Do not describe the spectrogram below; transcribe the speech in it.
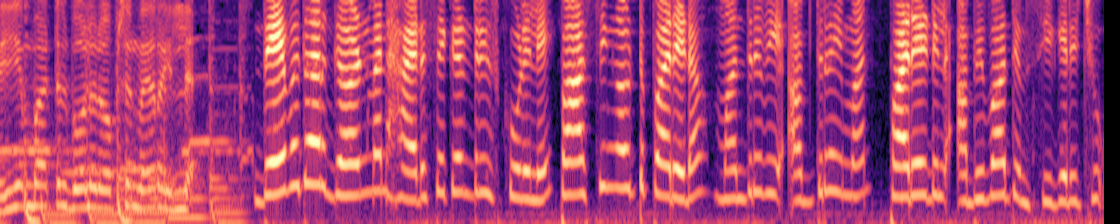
തെയ്യം പാട്ടിൽ പോലൊരു ഓപ്ഷൻ വേറെ ഇല്ല. ദേവദാർ ഗവൺമെന്റ് ഹയർ സെക്കൻഡറി സ്കൂളിലെ പാസിംഗ് ഔട്ട് പരേഡ് മന്ത്രി വി. അബ്ദുറഹിമാൻ പരേഡിൽ അഭിവാദ്യം സ്വീകരിച്ചു.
